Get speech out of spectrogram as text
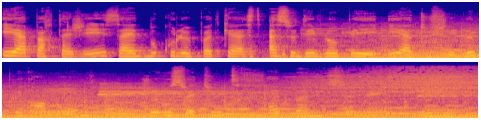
et à partager. Ça aide beaucoup le podcast à se développer et à toucher le plus grand nombre. Je vous souhaite une très bonne semaine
